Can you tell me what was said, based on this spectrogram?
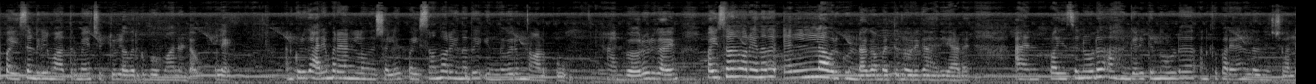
കയ്യിൽ പൈസ ഉണ്ടെങ്കിൽ മാത്രമേ ചുറ്റുള്ളവർക്ക് ബഹുമാനം ഉണ്ടാവും അല്ലേ? എനിക്കൊരു കാര്യം പറയാനുള്ളതെന്ന് വെച്ചാൽ പൈസ എന്ന് പറയുന്നത് ഇന്ന് വരും നാളെ പോവും. ആൻഡ് വേറൊരു കാര്യം പൈസ എന്ന് പറയുന്നത് എല്ലാവർക്കും ഉണ്ടാകാൻ പറ്റുന്ന ഒരു കാര്യമാണ്. ആൻഡ് പൈസനോട് അഹങ്കരിക്കുന്നതോട് എനിക്ക് പറയാനുള്ളതെന്ന് വെച്ചാൽ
